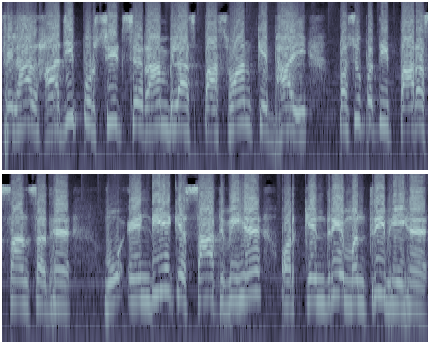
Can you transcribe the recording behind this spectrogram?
फ़िलहाल हाजीपुर सीट से रामविलास पासवान के भाई पशुपति पारस सांसद हैं। वो एनडीए के साथ भी हैं और केंद्रीय मंत्री भी हैं।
